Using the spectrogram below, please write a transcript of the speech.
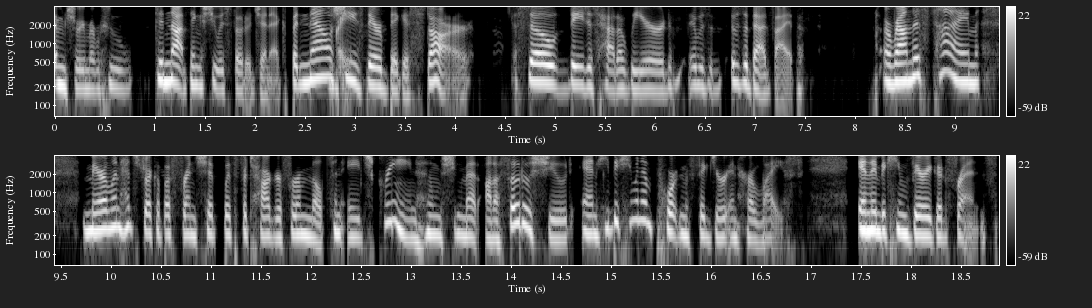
I'm sure you remember who did not think she was photogenic, but now Right. she's their biggest star. So they just had a weird it was it was a bad vibe. Around this time, Marilyn had struck up a friendship with photographer Milton H. Greene, whom she met on a photo shoot, and he became an important figure in her life. And they became very good friends.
